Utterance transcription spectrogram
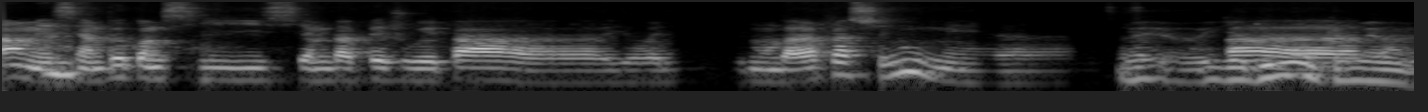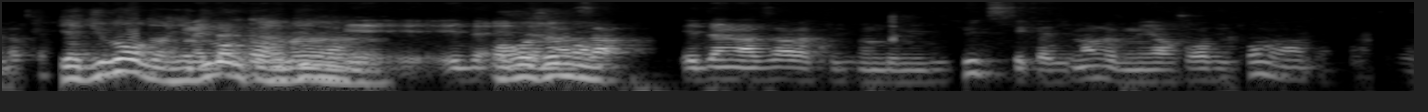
Ah, mais c'est un peu comme si, si Mbappé jouait pas, euh, il y aurait du monde à la place chez nous, mais. il y a du monde quand même. Il y a du monde, il y a du monde quand même. Hein. Heureusement. Eden Hazard, la Coupe du Monde 2018, c'était quasiment le meilleur joueur du tournoi. Euh,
